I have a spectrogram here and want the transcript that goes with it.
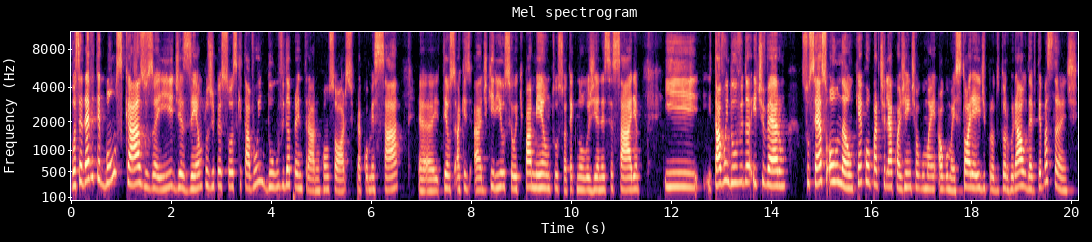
Você deve ter bons casos aí de exemplos de pessoas que estavam em dúvida para entrar no consórcio, para começar é, ter, adquirir o seu equipamento, sua tecnologia necessária, e estavam em dúvida e tiveram sucesso ou não. Quer compartilhar com a gente alguma, alguma história aí de produtor rural? Deve ter bastante.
